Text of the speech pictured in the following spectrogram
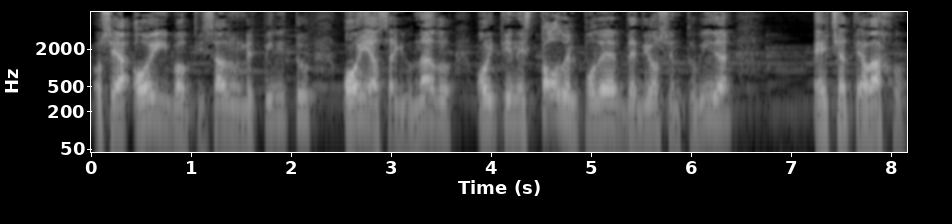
o sea, hoy bautizado en el Espíritu, hoy has ayunado, hoy tienes todo el poder de Dios en tu vida, échate abajo,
